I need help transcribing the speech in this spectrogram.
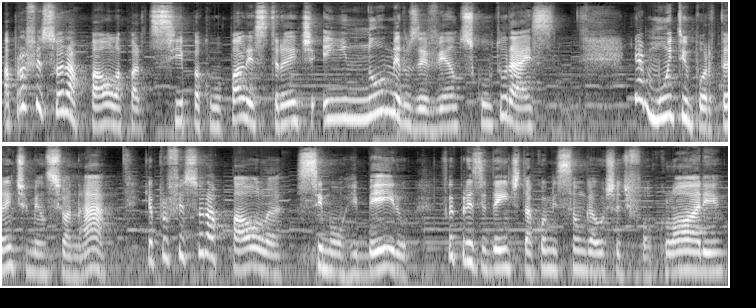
A professora Paula participa como palestrante em inúmeros eventos culturais. E é muito importante mencionar que a professora Paula Simon Ribeiro foi presidente da Comissão Gaúcha de Folclore,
